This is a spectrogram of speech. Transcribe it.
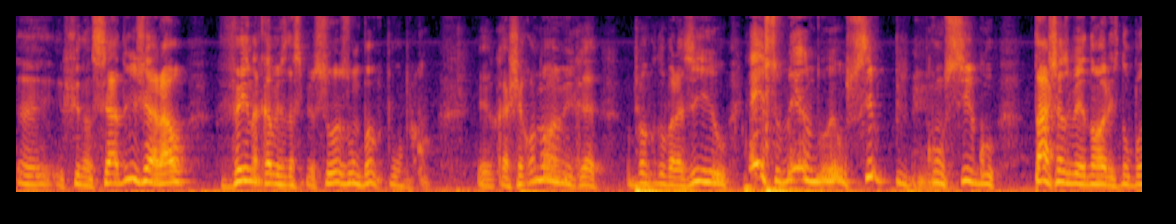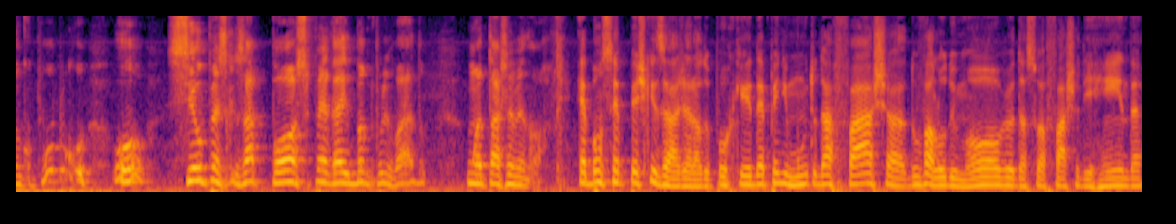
eh, financiado, em geral, vem na cabeça das pessoas um banco público. Eh, Caixa Econômica, Banco do Brasil. É isso mesmo? Eu sempre consigo taxas menores no banco público ou, se eu pesquisar, posso pegar em banco privado uma taxa menor? É bom sempre pesquisar, Geraldo, porque depende muito da faixa, do valor do imóvel, da sua faixa de renda,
